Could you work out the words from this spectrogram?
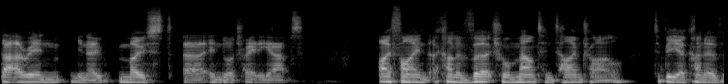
that are in you know most uh, indoor training apps, I find a kind of virtual mountain time trial to be a kind of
